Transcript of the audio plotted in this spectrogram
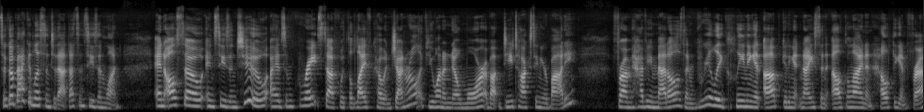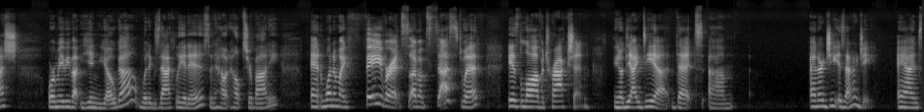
So go back and listen to that. That's in season one. And also in season two, I had some great stuff with the Life Co in general. If you want to know more about detoxing your body from heavy metals and really cleaning it up, getting it nice and alkaline and healthy and fresh, or maybe about yin yoga, what exactly it is and how it helps your body. And one of my favorites I'm obsessed with is law of attraction. You know, the idea that um, energy is energy and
